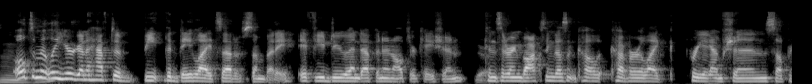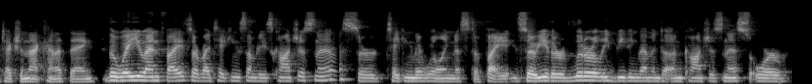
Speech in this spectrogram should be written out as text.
Mm. Ultimately, you're going to have to beat the daylights out of somebody if you do end up in an altercation. Yeah. Considering boxing doesn't co- cover like preemption, self protection, that kind of thing. The way you end fights are by taking somebody's consciousness or taking their willingness to fight. So either literally beating them into unconsciousness or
